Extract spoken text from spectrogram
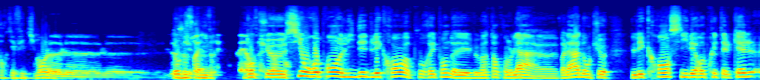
pour qu'effectivement le, le, le, jeu soit livré. Donc, hein. si on reprend l'idée de l'écran pour répondre, maintenant qu'on l'a, voilà. Donc, l'écran, s'il est repris tel quel,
